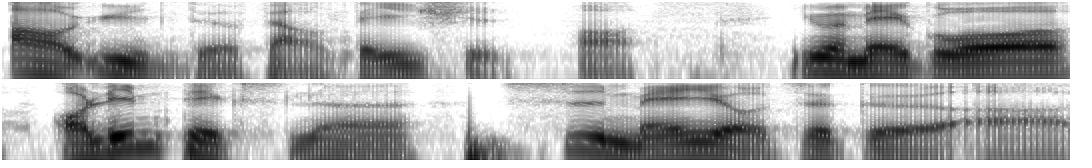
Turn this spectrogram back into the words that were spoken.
奥运的 foundation 啊因为美国 olympics 呢是没有这个啊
